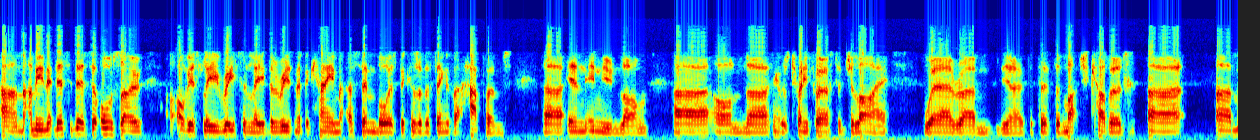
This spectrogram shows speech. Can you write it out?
um, I mean, this this also obviously recently the reason it became a symbol is because of the things that happened uh, in in Yuen Long uh, on uh, I think it was 21st of July, where um, you know the, the much covered uh, um,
